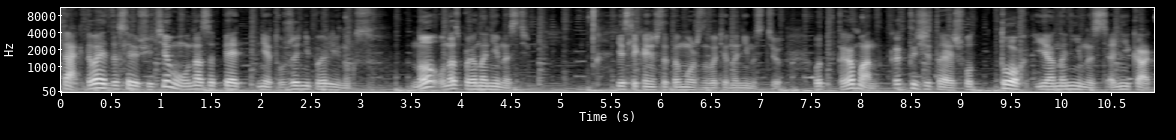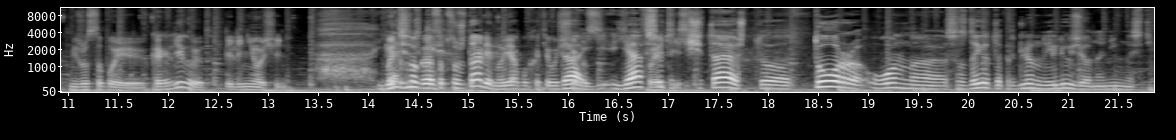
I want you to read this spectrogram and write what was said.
Так, давай до следующей темы. У нас опять... Нет, уже не про Linux. Но у нас про анонимность. Если, конечно, это можно назвать анонимностью. Вот, Роман, как ты считаешь, вот Тор и анонимность, они как, между собой коррелируют или не очень? Мы я это много раз обсуждали, но я бы хотел еще да, раз я все-таки считаю, что Тор, он э, создает определенную иллюзию анонимности.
